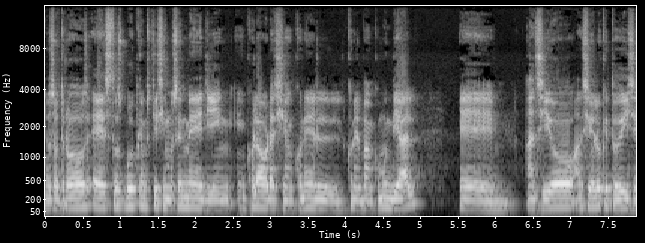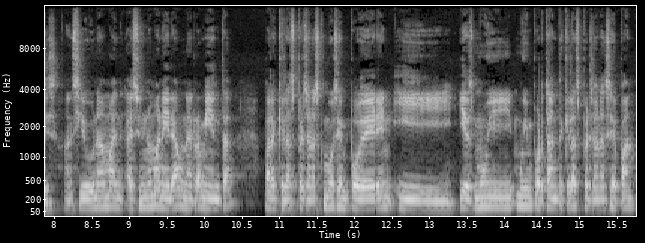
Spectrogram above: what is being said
Nosotros, estos bootcamps que hicimos en Medellín en colaboración con el, con el Banco Mundial, eh, han, sido, han sido lo que tú dices, han sido una, es una manera, una herramienta para que las personas como se empoderen y, es muy, muy importante que las personas sepan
